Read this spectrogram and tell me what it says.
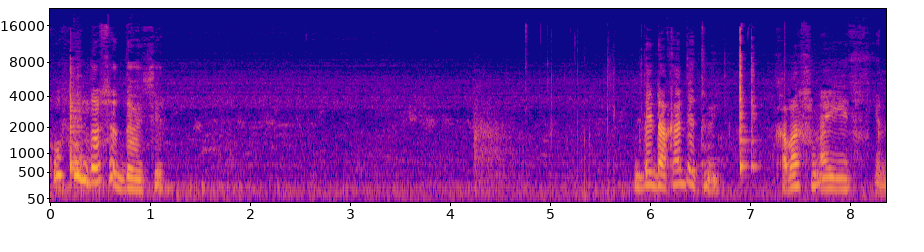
খুব সুন্দর সেদ্ধ হয়েছে। ডাকা দে তুই। খাবার শোনাই গেছিস কেন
